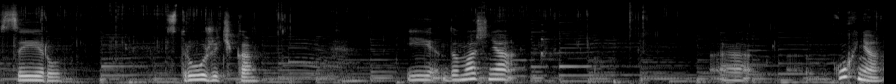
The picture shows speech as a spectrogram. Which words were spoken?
сиру, стружечка. І домашня е, кухня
